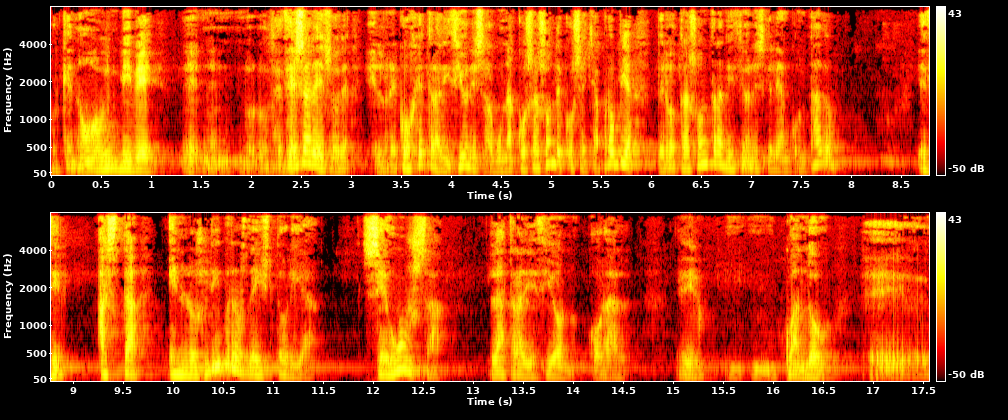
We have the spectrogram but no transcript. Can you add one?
porque no vive en, los de César, eso, él recoge tradiciones, algunas cosas son de cosecha propia, pero otras son tradiciones que le han contado. Es decir, hasta en los libros de historia se usa la tradición oral. Eh, cuando eh,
